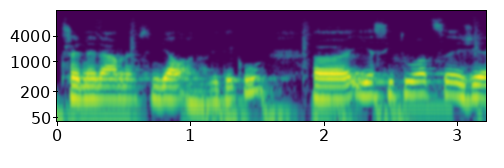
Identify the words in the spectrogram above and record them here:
přednedávnem jsem dělal analytiku, je situace, že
